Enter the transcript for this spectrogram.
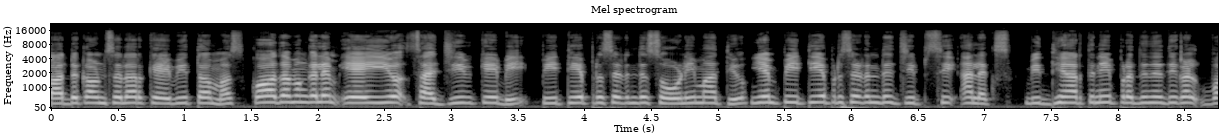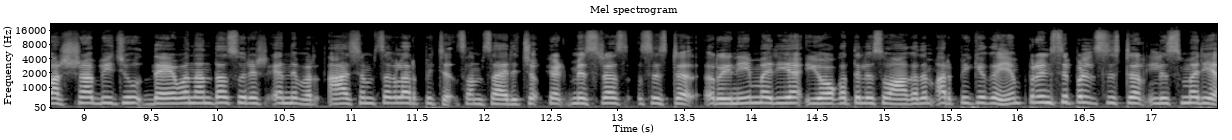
ward councillor K V Thomas Kothamangalam A E O Sajeev K B P T A president Soni Mathew M P T A president Gypsy Alex വിദ്യാർത്ഥിനി പ്രതിനിധികൾ വർഷ ബിജു ദേവനന്ദ സുരേഷ് എന്നിവർ ആശംസകൾ അർപ്പിച്ച് സംസാരിച്ചു. ഹെഡ്മിസ്ട്രസ് സിസ്റ്റർ റിനി മരിയ യോഗത്തിൽ സ്വാഗതം അർപ്പിക്കുകയും പ്രിൻസിപ്പൽ സിസ്റ്റർ ലിസ്മരിയ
